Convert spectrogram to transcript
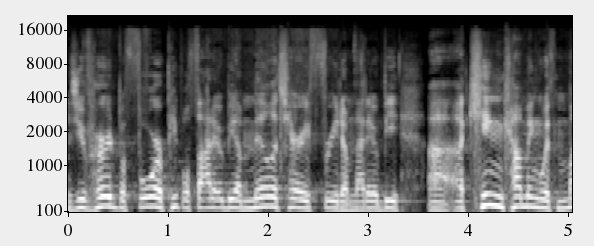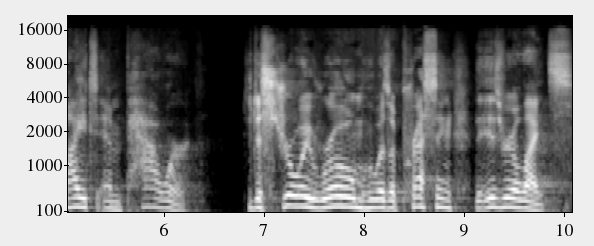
As you've heard before, people thought it would be a military freedom, that it would be uh, a king coming with might and power to destroy Rome who was oppressing the Israelites.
